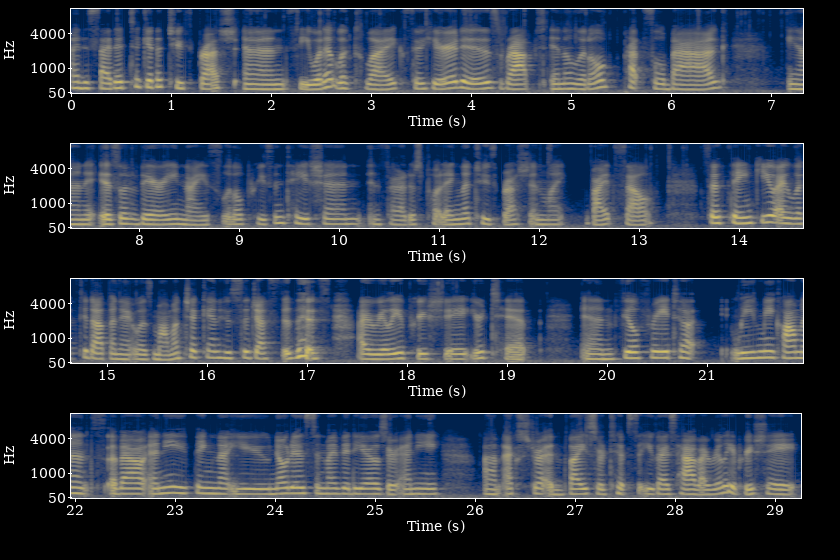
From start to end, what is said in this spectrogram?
I decided to get a toothbrush and see what it looked like. So here it is wrapped in a little pretzel bag and it is a very nice little presentation instead of just putting the toothbrush in like by itself. So thank you. I looked it up and it was Mama Chicken who suggested this. I really appreciate your tip and feel free to leave me comments about anything that you notice in my videos or any um, extra advice or tips that you guys have. I really appreciate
